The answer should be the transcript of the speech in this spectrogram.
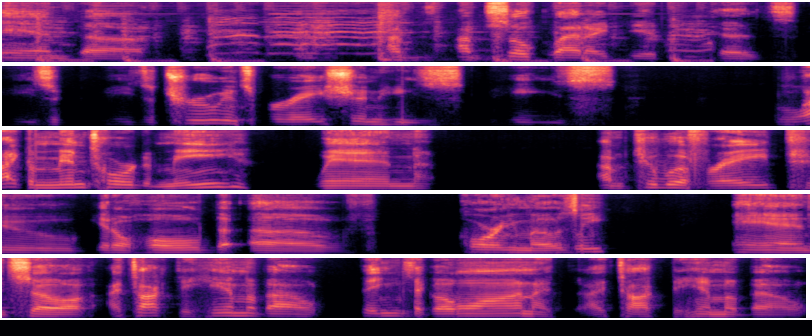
And uh, I'm I'm so glad I did because he's a he's a true inspiration. He's he's like a mentor to me when I'm too afraid to get a hold of Corey Mosley. And so I talked to him about things that go on. I, I talked to him about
